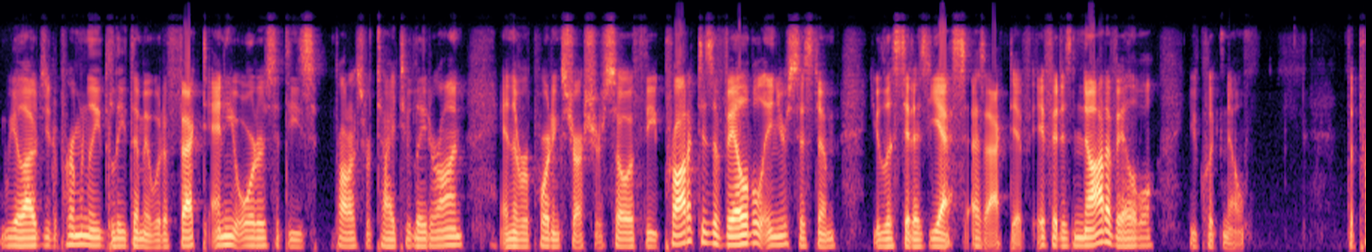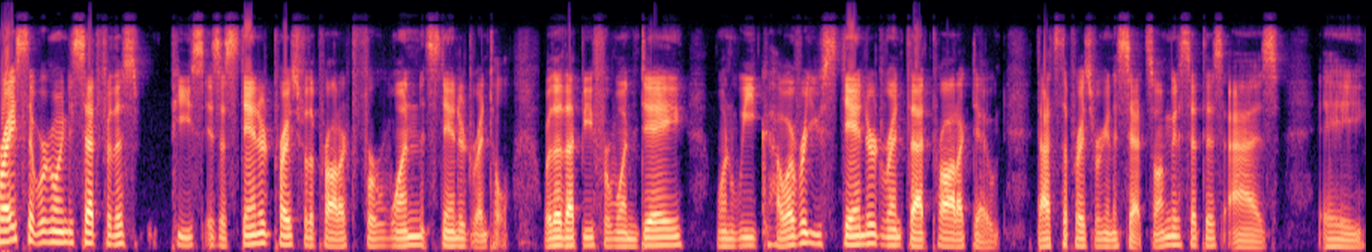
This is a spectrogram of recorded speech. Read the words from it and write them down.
we allowed you to permanently delete them, it would affect any orders that these products were tied to later on in the reporting structure. So if the product is available in your system, you list it as yes as active. If it is not available, you click no. The price that we're going to set for this piece is a standard price for the product for one standard rental, whether that be for one day, one week, however you standard rent that product out, that's the price we're going to set. So I'm going to set this as a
